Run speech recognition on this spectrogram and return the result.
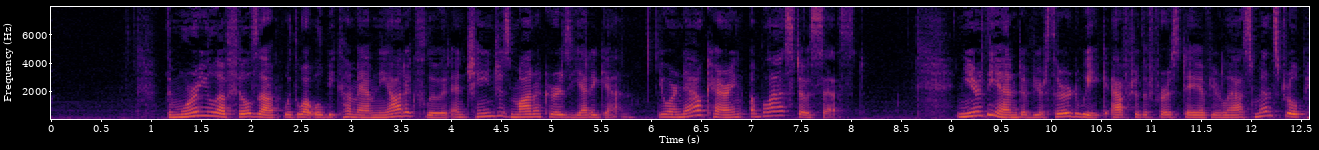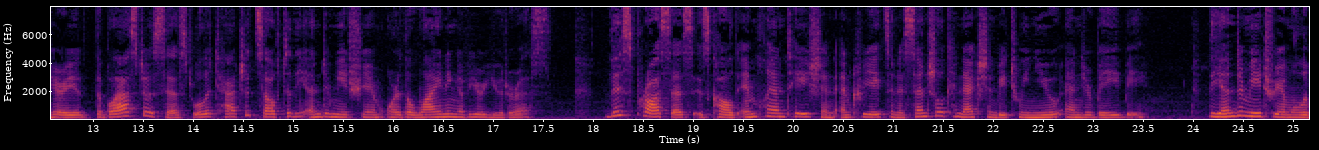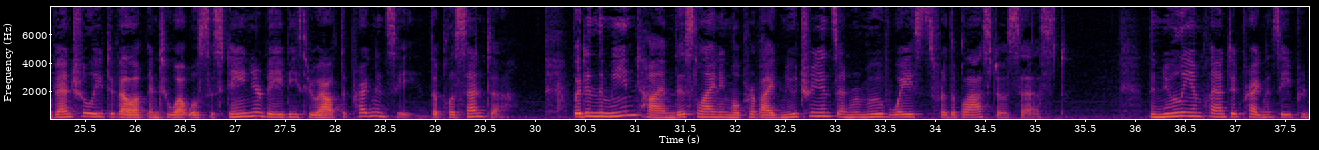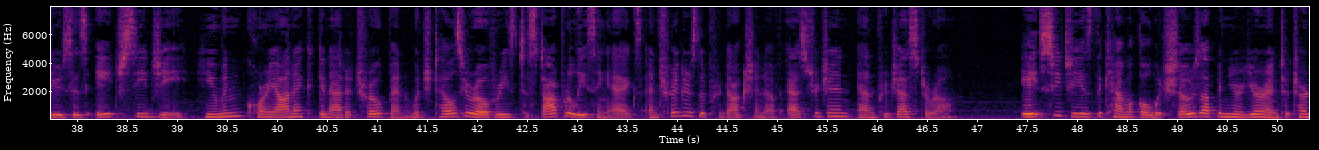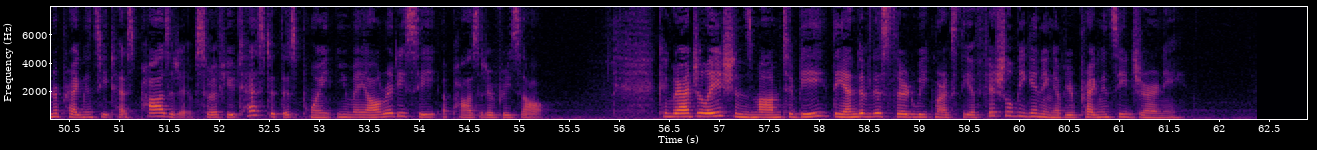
The morula fills up with what will become amniotic fluid and changes monikers yet again. You are now carrying a blastocyst. Near the end of your third week after the first day of your last menstrual period, the blastocyst will attach itself to the endometrium or the lining of your uterus. This process is called implantation and creates an essential connection between you and your baby. The endometrium will eventually develop into what will sustain your baby throughout the pregnancy, the placenta. But in the meantime, this lining will provide nutrients and remove wastes for the blastocyst. The newly implanted pregnancy produces HCG, human chorionic gonadotropin, which tells your ovaries to stop releasing eggs and triggers the production of estrogen and progesterone. HCG is the chemical which shows up in your urine to turn a pregnancy test positive, so if you test at this point, you may already see a positive result. Congratulations, mom to be. The end of this third week marks the official beginning of your pregnancy journey.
